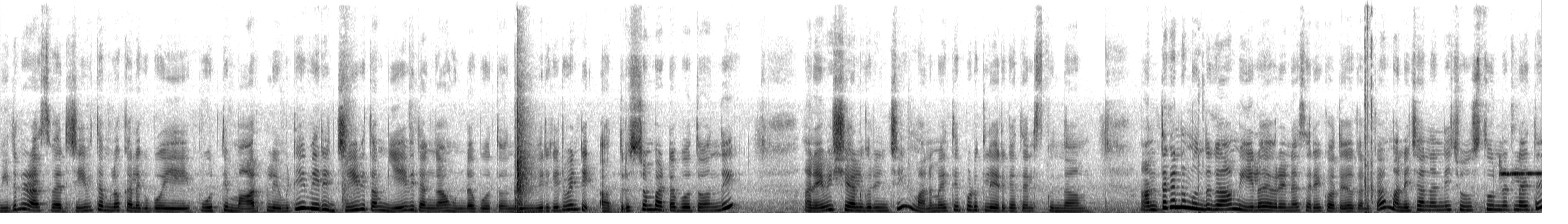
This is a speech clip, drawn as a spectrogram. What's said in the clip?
మిథున రాశి వారి జీవితంలో కలగబోయే పూర్తి మార్పులు ఏమిటి? వీరి జీవితం ఏ విధంగా ఉండబోతోంది? వీరికి ఎటువంటి అదృష్టం పట్టబోతోంది? అనే విషయాల గురించి మనమైతే ఇప్పుడు క్లియర్గా తెలుసుకుందాం. అంతకన్నా ముందుగా మీలో ఎవరైనా సరే కొత్తగా కనుక మన ఛానల్ని చూస్తున్నట్లయితే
